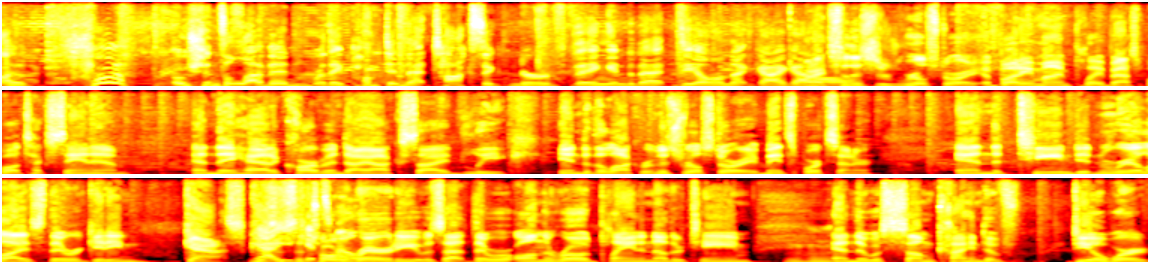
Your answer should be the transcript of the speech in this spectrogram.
uh, Ocean's Eleven, where they pumped in that toxic nerve thing into that deal, and that guy got All right, all, so this is a real story. A buddy of mine played basketball at Texas A&M, and they had a carbon dioxide leak into the locker room. This is a real story. It made Sports Center, and the team didn't realize they were getting gas because you it's a total smell it. rarity. It was that they were on the road playing another team, and there was some kind of deal where.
